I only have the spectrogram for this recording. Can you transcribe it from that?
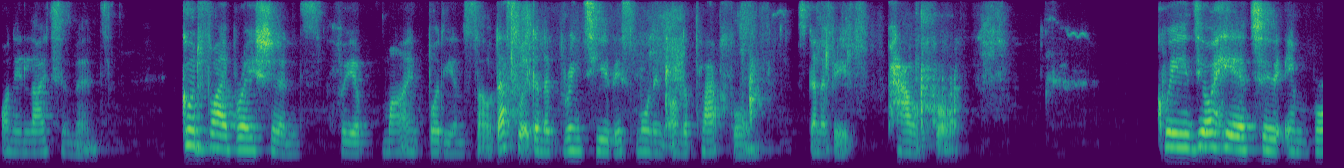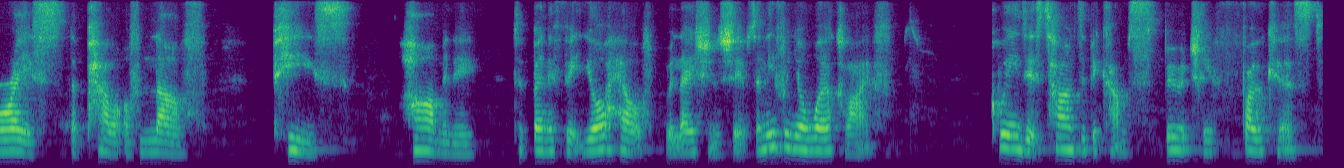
on enlightenment. Good vibrations for your mind, body, and soul. That's what we're going to bring to you this morning on the platform. It's going to be powerful. Queens, you're here to embrace the power of love, peace, harmony to benefit your health, relationships, and even your work life. Queens, it's time to become spiritually focused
